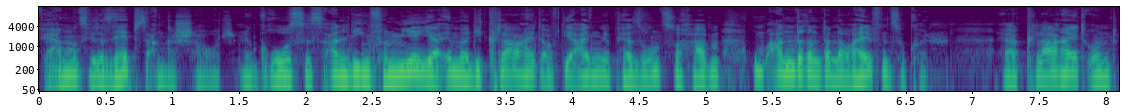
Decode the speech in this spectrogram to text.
Wir haben uns wieder selbst angeschaut. Ein großes Anliegen von mir ja immer, die Klarheit auf die eigene Person zu haben, um anderen dann auch helfen zu können. Ja, Klarheit und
